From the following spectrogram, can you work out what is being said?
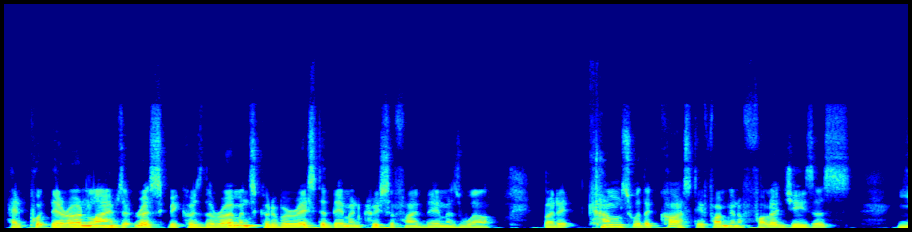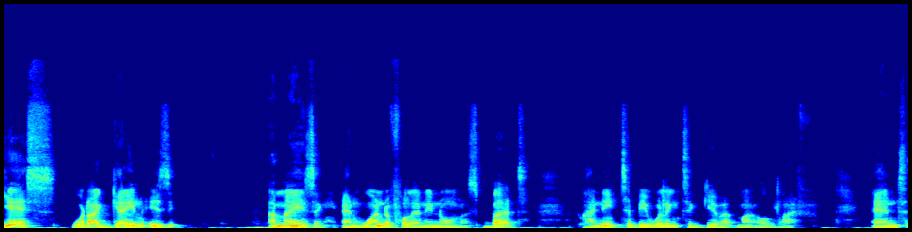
had put their own lives at risk because the Romans could have arrested them and crucified them as well. But it comes with a cost. If I'm going to follow Jesus, yes, what I gain is amazing and wonderful and enormous, but I need to be willing to give up my old life. And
